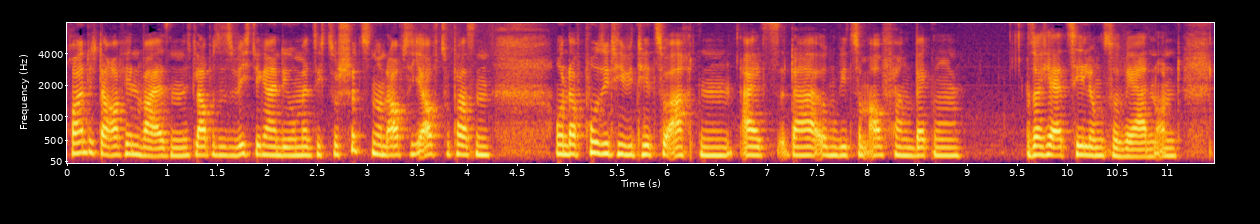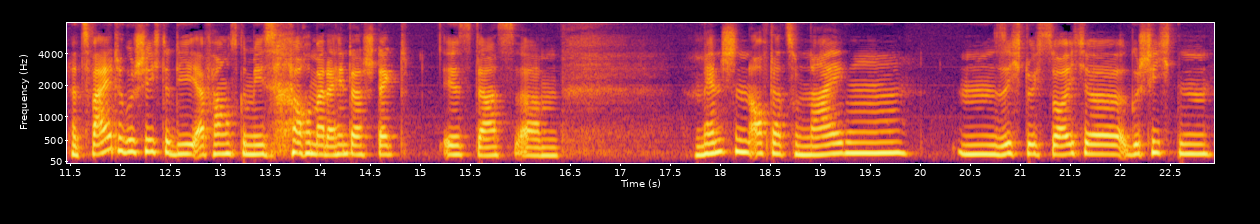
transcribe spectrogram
freundlich darauf hinweisen. Ich glaube, es ist wichtiger, in dem Moment sich zu schützen und auf sich aufzupassen und auf Positivität zu achten, als da irgendwie zum Auffangbecken solche Erzählungen zu werden. Und eine zweite Geschichte, die erfahrungsgemäß auch immer dahinter steckt, ist, dass ähm, Menschen oft dazu neigen, mh, sich durch solche Geschichten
